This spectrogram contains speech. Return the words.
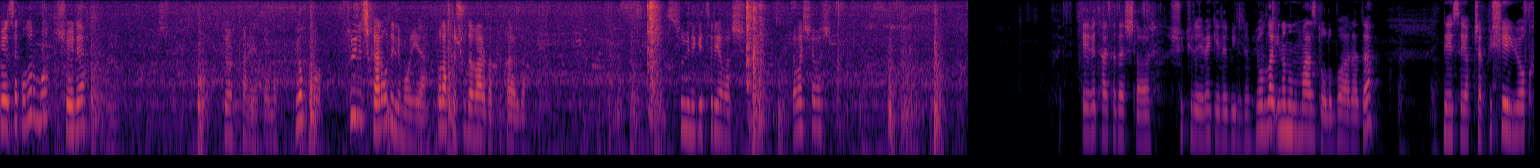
bölsek olur mu? Şöyle. Dört tane yapalım. Yok mu? Suyunu çıkar. O da limon ya. Dolapta şurada var bak yukarıda. Suyunu getir yavaş. Yavaş yavaş. Evet arkadaşlar. Şükür eve gelebildim. Yollar inanılmaz dolu bu arada. Neyse yapacak bir şey yok.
